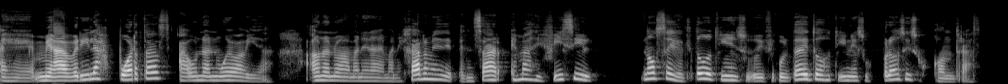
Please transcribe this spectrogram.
Eh, me abrí las puertas a una nueva vida, a una nueva manera de manejarme, de pensar. ¿Es más difícil? No sé, todo tiene su dificultad y todo tiene sus pros y sus contras.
